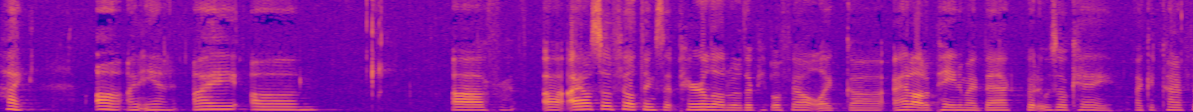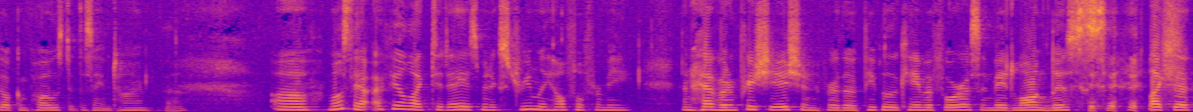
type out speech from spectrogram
Hi, uh, I'm Anne. I um, uh, uh, I also felt things that paralleled what other people felt. Like uh, I had a lot of pain in my back, but it was okay. I could kind of feel composed at the same time. Uh-huh. Uh, mostly, I feel like today has been extremely helpful for me, and I have an appreciation for the people who came before us and made long lists. like the,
